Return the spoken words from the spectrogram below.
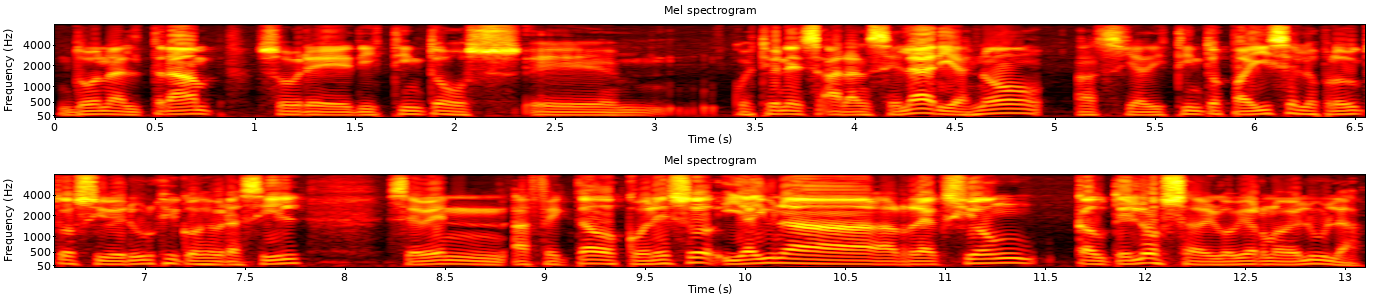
Donald Trump sobre distintos eh, cuestiones arancelarias, ¿no? Hacia distintos países, los productos siderúrgicos de Brasil se ven afectados con eso y hay una reacción cautelosa del gobierno de Lula.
